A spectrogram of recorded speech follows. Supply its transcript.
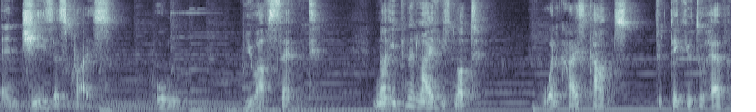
and Jesus Christ, whom you have sent. Now, eternal life is not when Christ comes to take you to heaven.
